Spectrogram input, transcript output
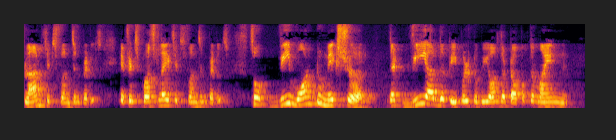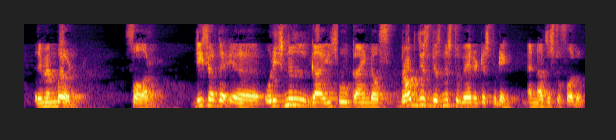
plants, it's ferns and petals. If it's personalized, it's ferns and petals. So we want to make sure that we are the people to be on the top of the mind remembered for these are the uh, original guys who kind of brought this business to where it is today and others to follow.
